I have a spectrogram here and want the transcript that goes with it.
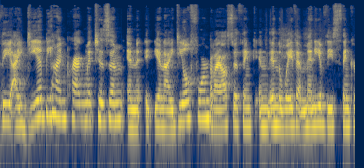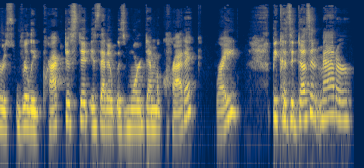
The idea behind pragmatism in, in ideal form, but I also think in, in the way that many of these thinkers really practiced it, is that it was more democratic right? Because it doesn't matter.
